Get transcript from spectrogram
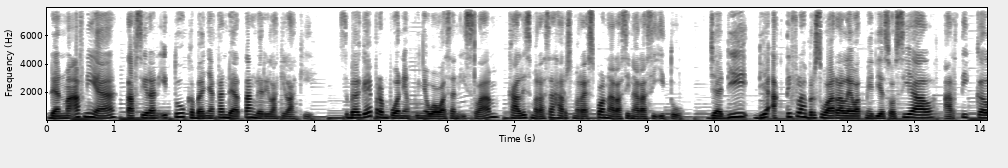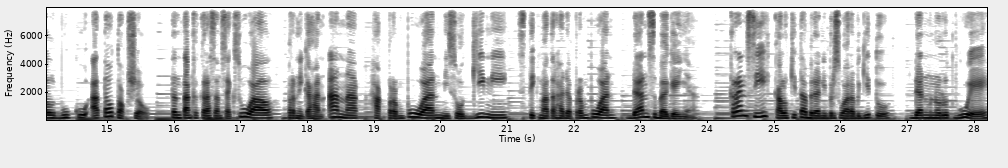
Dan maaf nih ya, tafsiran itu kebanyakan datang dari laki-laki. Sebagai perempuan yang punya wawasan Islam, Kalis merasa harus merespon narasi-narasi itu. Jadi, dia aktiflah bersuara lewat media sosial, artikel, buku, atau talk show. tentang kekerasan seksual, pernikahan anak, hak perempuan, misogini, stigma terhadap perempuan, dan sebagainya. Keren sih kalau kita berani bersuara begitu. Dan menurut gue,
